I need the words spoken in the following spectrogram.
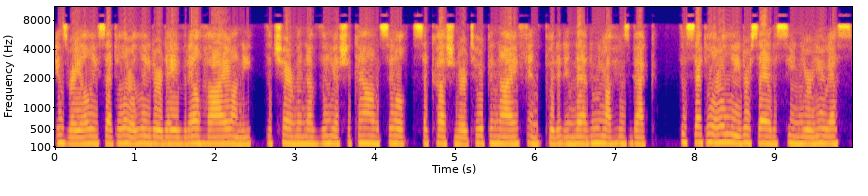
Israeli settler leader David El-Hayani, the chairman of the Yesha Council, said Kushner took a knife and put it in Netanyahu's back. The settler leader said a senior U.S.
